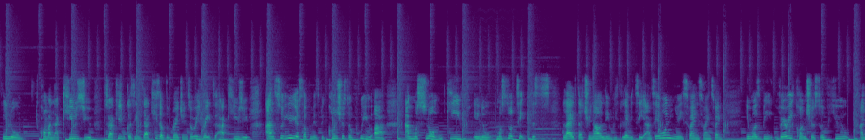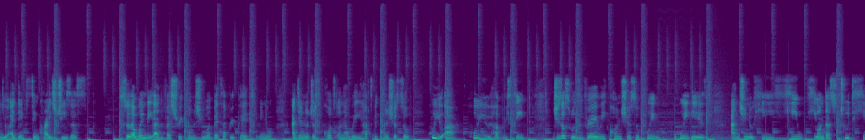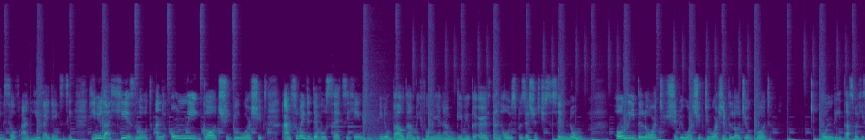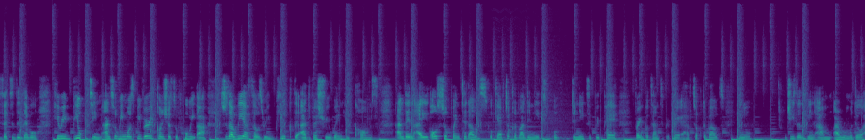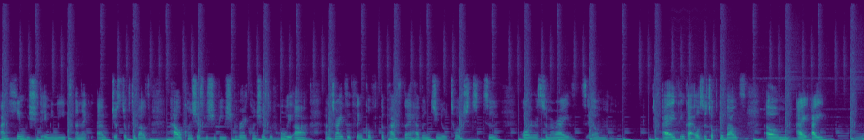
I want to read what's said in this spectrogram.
you know come and accuse you to accuse because he's the accuser of the brethren. He's always ready to accuse you. And so you yourself must be conscious of who you are and must not give you know must not take this life that you now live with levity and say oh you know it's fine it's fine it's fine. You must be very conscious of you and your identity in christ jesus. So that when the adversary comes, you are better prepared, you know, and you're not just caught unaware. You have to be conscious of who you are, who you have received. Jesus was very conscious of who he, who he is, and you know he he he understood himself and his identity. He knew that he is Lord and only God should be worshipped. And so when the devil said to him, you know, bow down before me and I will give you the earth and all its possessions, Jesus said no only the Lord should be worshipped. You worship the Lord your God only. That's what he said to the devil. He rebuked him, and so we must be very conscious of who we are so that we ourselves rebuke the adversary when he comes. And then I also pointed out okay, I've talked about the need of the need to prepare, very important to prepare. I have talked about you know Jesus being our, our role model and him we should emulate. And I, I just talked about how conscious we should be. We should be very conscious of who we are. I'm trying to think of the parts that I haven't, you know, touched to or summarized. Um, I think I also talked about um, I I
